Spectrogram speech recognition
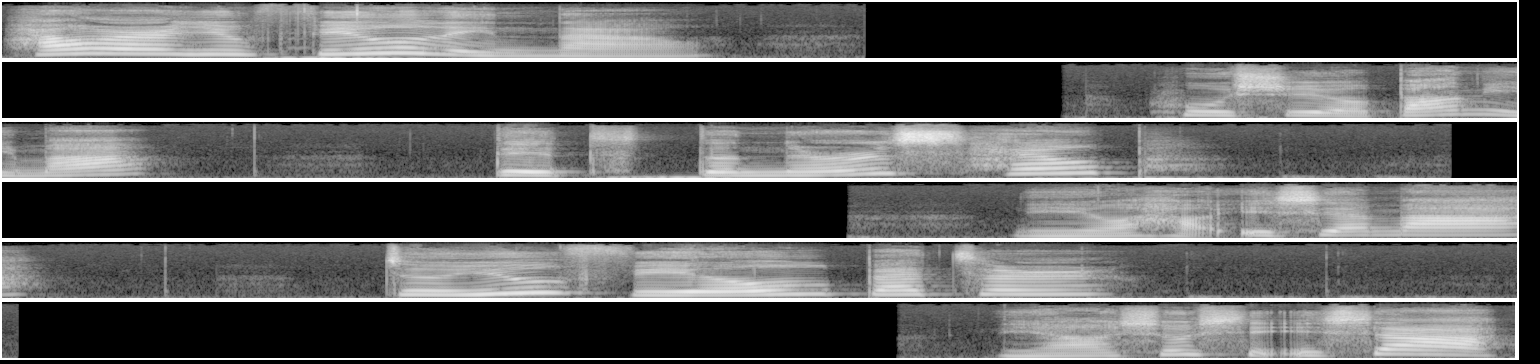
How are you feeling now? 护士有帮你吗？Did the nurse help? 你有好一些吗？Do you feel better？你要休息一下，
